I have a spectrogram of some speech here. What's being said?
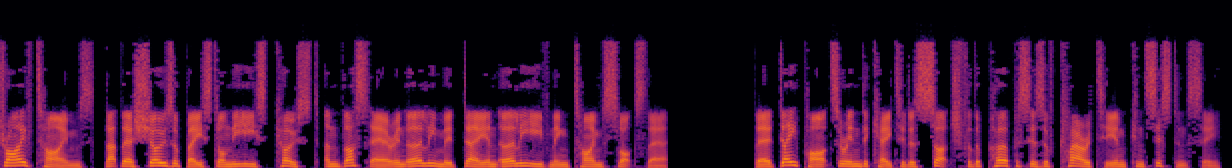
drive times, that their shows are based on the East Coast and thus air in early midday and early evening time slots there. Their dayparts are indicated as such for the purposes of clarity and consistency.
